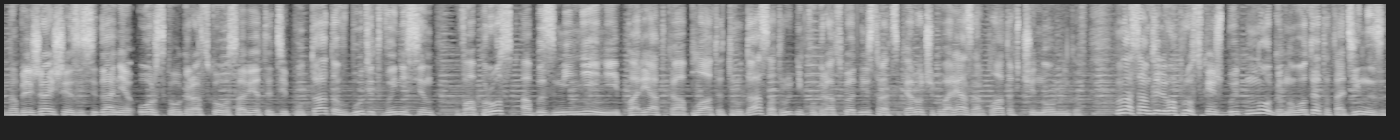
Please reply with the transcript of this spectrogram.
На ближайшее заседание Орского городского совета депутатов будет вынесен вопрос об изменении порядка оплаты труда сотрудников городской администрации. Короче говоря, о зарплатах чиновников. Ну, на самом деле, вопросов, конечно, будет много, но вот этот один из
